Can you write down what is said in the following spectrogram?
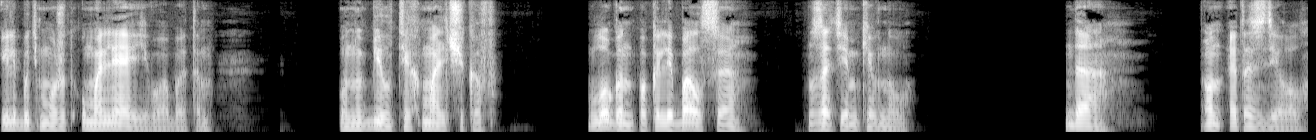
Или быть может, умоляя его об этом. Он убил тех мальчиков. Логан поколебался, затем кивнул. Да, он это сделал.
